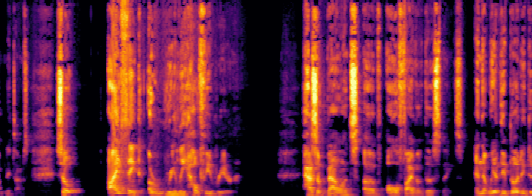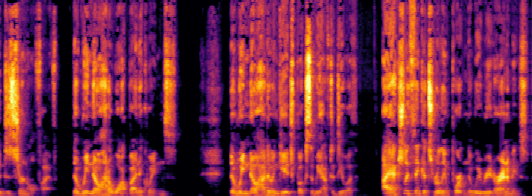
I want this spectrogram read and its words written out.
how many times. So I think a really healthy reader has a balance of all five of those things, and that we have the ability to discern all five. That we know how to walk by an acquaintance, that we know how to engage books that we have to deal with. I actually think it's really important that we read our enemies.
